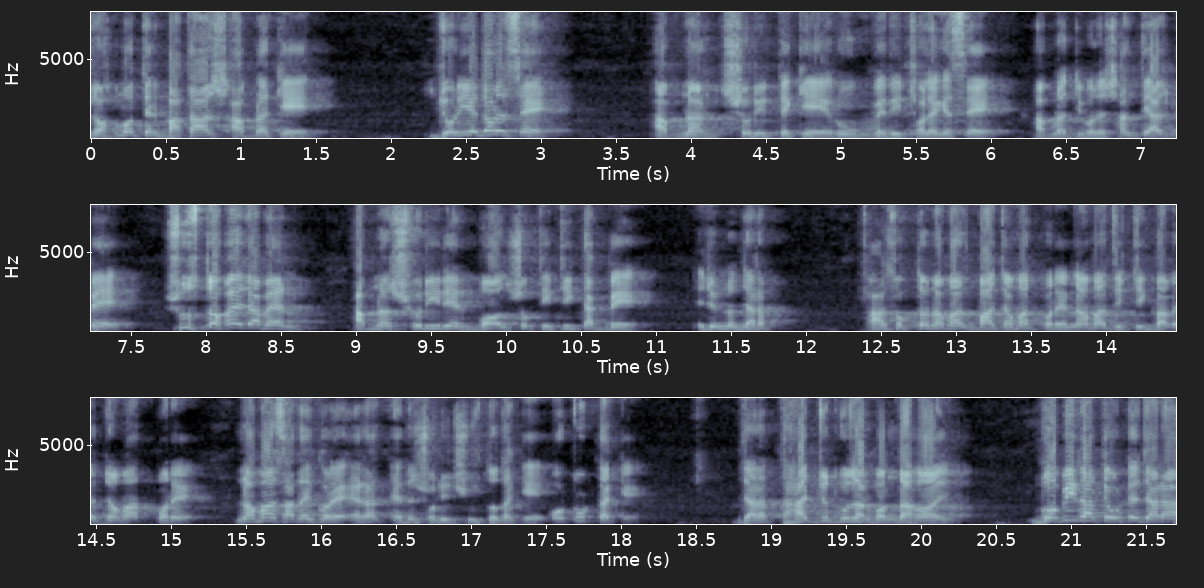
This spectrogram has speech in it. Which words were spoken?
রহমতের বাতাস আপনাকে জড়িয়ে ধরেছে। আপনার শরীর থেকে রোগ ব্যাধি চলে গেছে, আপনার জীবনে শান্তি আসবে, সুস্থ হয়ে যাবেন, আপনার শরীরের বল শক্তি ঠিক থাকবে। এই জন্য যারা ফাঁসক্ত নামাজ বা জামাত পড়ে, নামাজই ঠিকভাবে জামাত পড়ে, নামাজ আদায় করে, এরা, এদের শরীর সুস্থ থাকে, অটুট থাকে। যারা তাহাজুদ গুজার বন্ধা হয়, গভীর রাতে উঠে যারা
